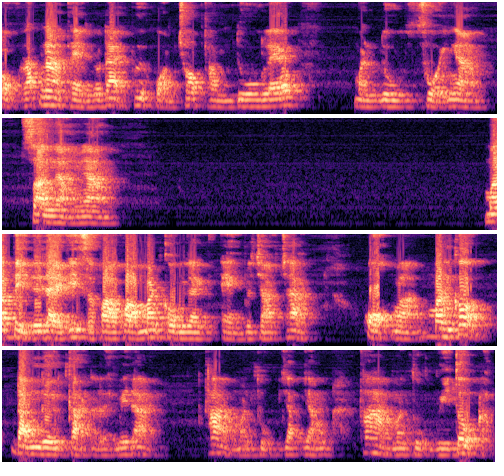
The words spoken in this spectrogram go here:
ออกรับหน้าแทนก็ได้ เพื่อความชอบธรรมดูแล้ว มันดูสวยงามสง่างามมาติใด ๆ ที่สภาความมั่นคงแห่งประชาชาติออกมา มันก็ดำเนินการอะไรไม่ได้ ถ้ามันถูกยับยัง้ง ถ้ามันถูกวีโต้กลับ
